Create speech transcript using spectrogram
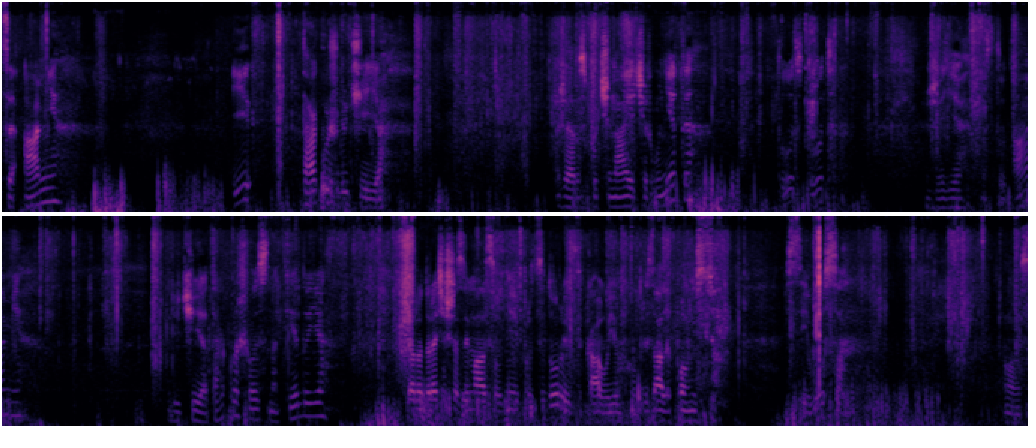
Це Амі. І також лючія. Вже розпочинає червоніти. Тут, тут. Вже є ось тут Амі. Лючія також ось накидує. Вчора, до речі, ще займалися однією процедурою цікавою. Обрізали повністю всі вуса. Ось.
